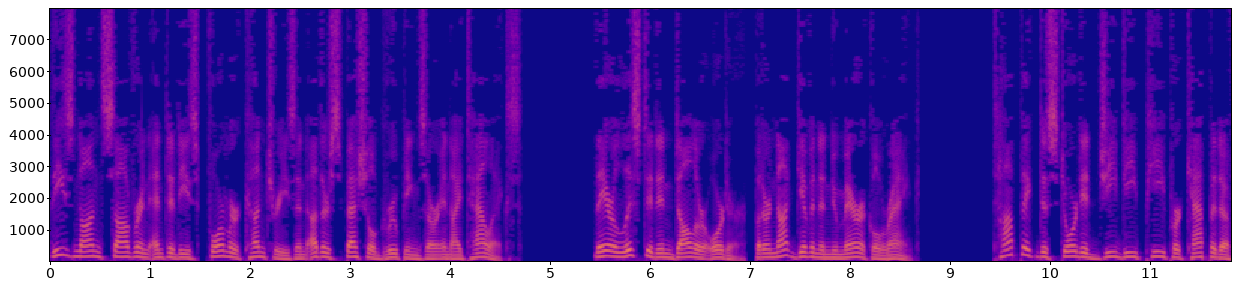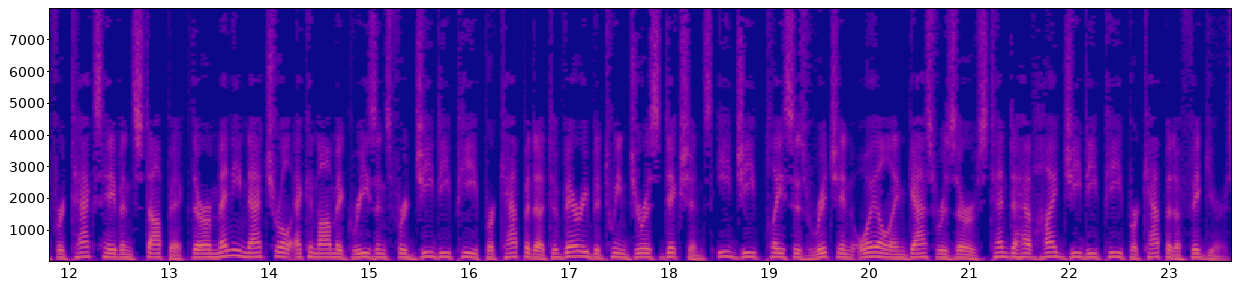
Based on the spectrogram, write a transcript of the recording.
These non-sovereign entities, former countries and other special groupings are in italics. They are listed in dollar order, but are not given a numerical rank. Topic distorted GDP per capita for tax havens topic There are many natural economic reasons for GDP per capita to vary between jurisdictions e.g. places rich in oil and gas reserves tend to have high GDP per capita figures.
